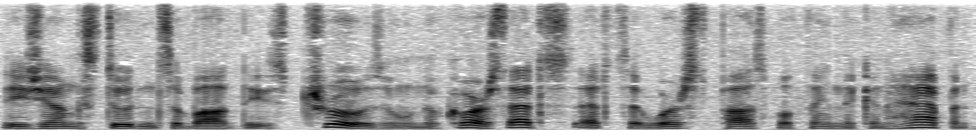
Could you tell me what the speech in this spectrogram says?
these young students about these truths, and of course that's that's the worst possible thing that can happen.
